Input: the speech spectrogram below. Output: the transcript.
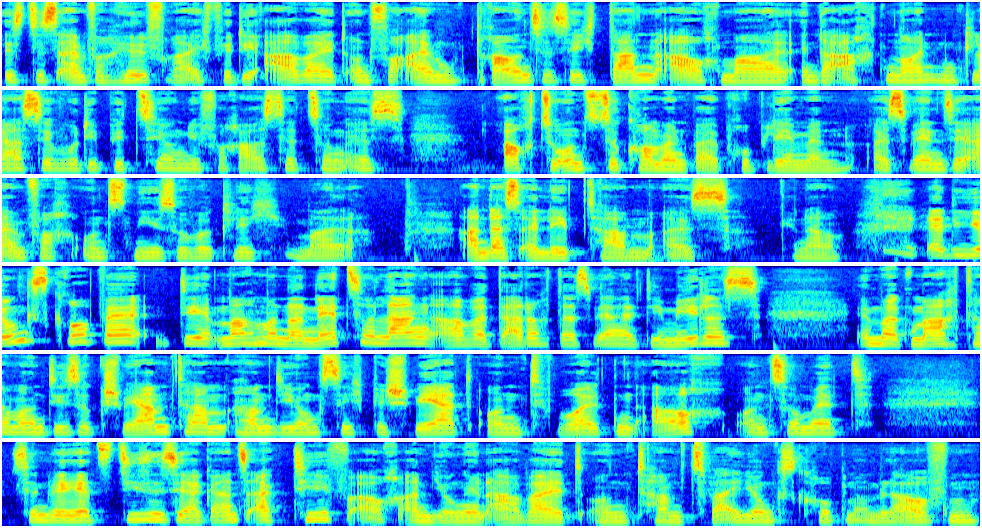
ist es einfach hilfreich für die Arbeit und vor allem trauen sie sich dann auch mal in der achten, neunten Klasse, wo die Beziehung die Voraussetzung ist, auch zu uns zu kommen bei Problemen, als wenn sie einfach uns nie so wirklich mal anders erlebt haben als genau. Ja, die Jungsgruppe, die machen wir noch nicht so lang, aber dadurch, dass wir halt die Mädels immer gemacht haben und die so geschwärmt haben, haben die Jungs sich beschwert und wollten auch und somit sind wir jetzt dieses Jahr ganz aktiv auch an jungen Arbeit und haben zwei Jungsgruppen am Laufen,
